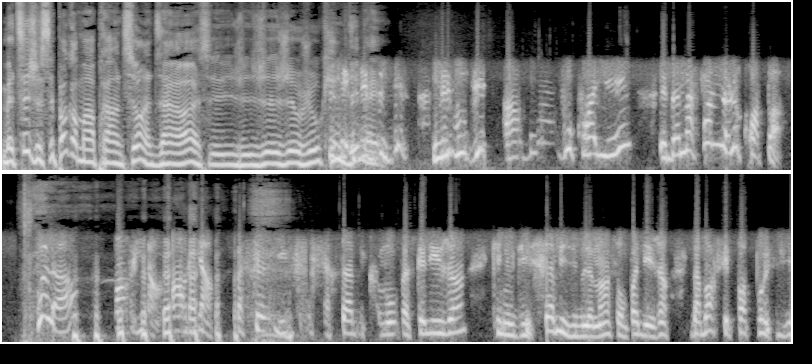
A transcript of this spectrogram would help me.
mais tu sais, je sais pas comment prendre ça en disant, ah, c'est- j'ai aucune Mais, idée, mais mais vous dites, mais vous dites, ah bon, vous croyez? Eh bien, ma femme ne le croit pas. Voilà, en rien, en rien. Parce qu'il faut faire ça avec mots, parce que les gens qui nous disent ça, visiblement, sont pas des gens. D'abord, c'est pas poli.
